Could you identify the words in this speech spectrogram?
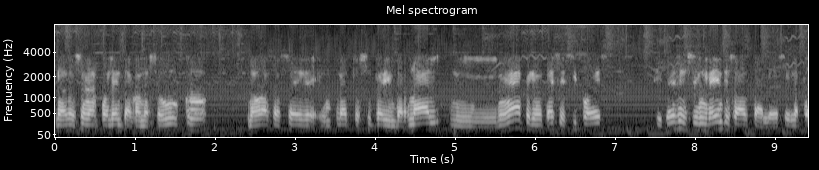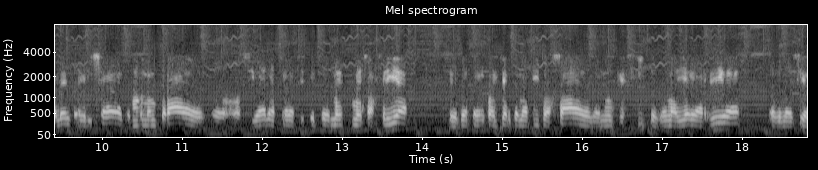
no vas a hacer una polenta con osobuco, no vas a hacer un plato súper invernal ni, nada, pero me parece que sí podés si tenés esos ingredientes, adaptarlo. Es la polenta grillada como una entrada, o, si van a hacer así tipo de mes- mesa fría, se puede poner cualquier tomatito asado, con un quesito, con una hierba arriba, o como decía,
